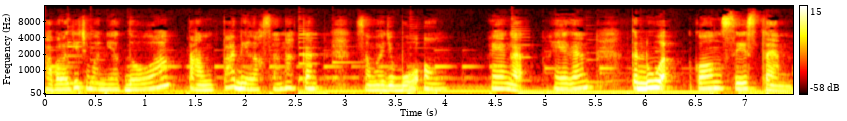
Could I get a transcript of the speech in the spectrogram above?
Apalagi cuma niat doang tanpa dilaksanakan sama aja bohong ya nggak? Ya kan? Kedua konsisten.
